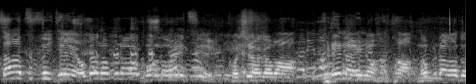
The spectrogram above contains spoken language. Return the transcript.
さあ続いて織田信長公の列。こちら側紅の旗。信長殿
